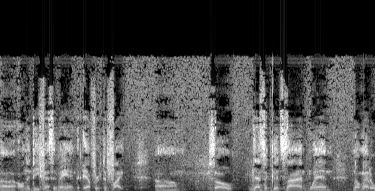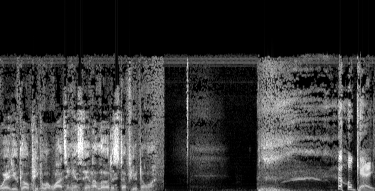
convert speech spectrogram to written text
uh, on the defensive end, the effort, the fight. Um, so that's a good sign when no matter where you go, people are watching and saying, "I love the stuff you're doing." okay.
